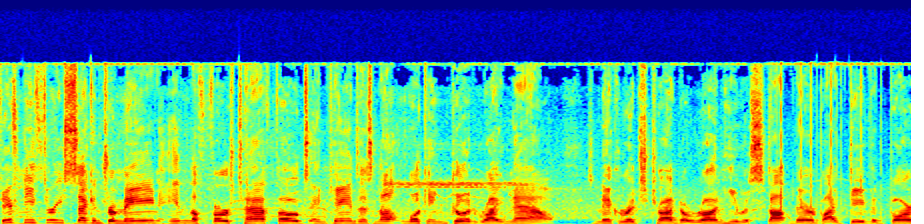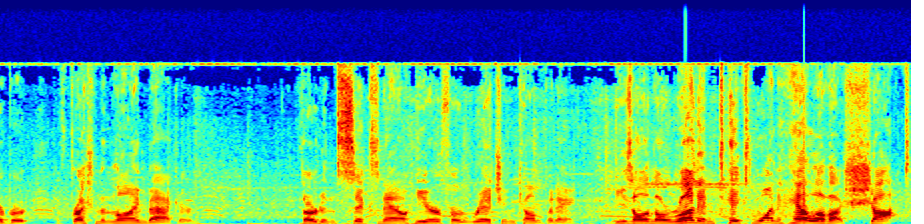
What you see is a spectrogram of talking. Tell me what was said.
53 seconds remain in the first half, folks, and Kansas not looking good right now. As Nick Rich tried to run, he was stopped there by David Barber, the freshman linebacker. Third and six now here for Rich and company. He's on the run and takes one hell of a shot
